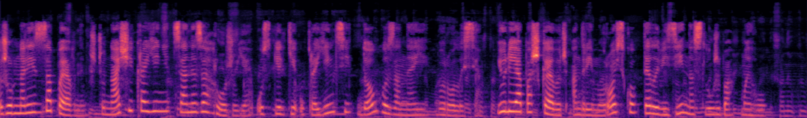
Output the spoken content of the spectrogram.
Журналіст запевнив, що нашій країні це не загрожує, оскільки українці довго за неї боролися. Юлія Пашкевич, Андрій Моросько, телевізійна служба Мигу.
